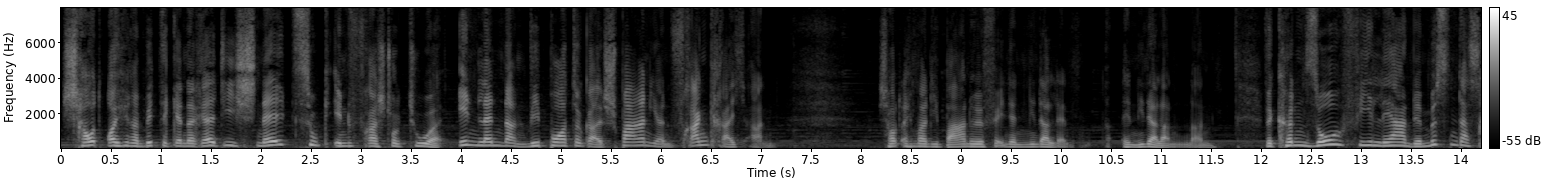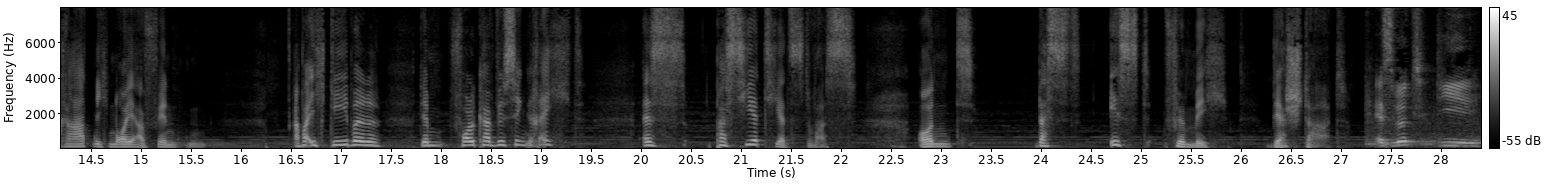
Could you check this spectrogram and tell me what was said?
Schaut euch mal bitte generell die Schnellzuginfrastruktur in Ländern wie Portugal, Spanien, Frankreich an. Schaut euch mal die Bahnhöfe in den Niederlanden, in den Niederlanden an. Wir können so viel lernen. Wir müssen das Rad nicht neu erfinden. Aber ich gebe dem Volker Wissing recht. Es passiert jetzt was. Und das ist für mich der Staat. Es wird die,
